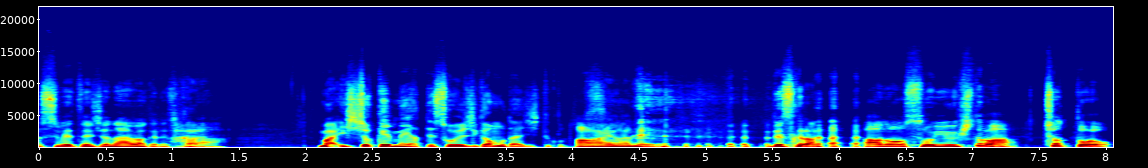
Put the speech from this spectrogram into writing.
全てじゃないわけですから。はまあ一生懸命やってそういう時間も大事ってことですよね。はいはいね、ですから あのそういう人はちょっと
